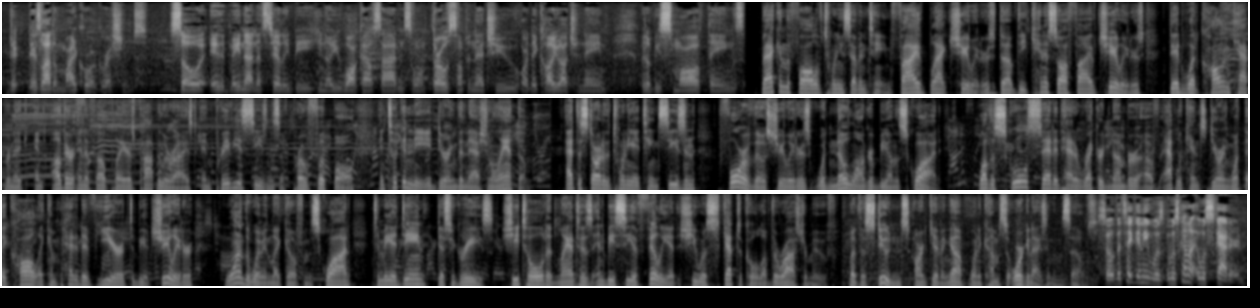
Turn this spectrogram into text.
there, there's a lot of microaggressions. So it may not necessarily be, you know, you walk outside and someone throws something at you or they call you out your name, but it'll be small things. Back in the fall of 2017, five black cheerleaders, dubbed the Kennesaw Five Cheerleaders, did what Colin Kaepernick and other NFL players popularized in previous seasons of pro football and took a knee during the national anthem. At the start of the 2018 season, four of those cheerleaders would no longer be on the squad. While the school said it had a record number of applicants during what they call a competitive year to be a cheerleader, one of the women let go from the squad, Tommia Dean, disagrees. She told Atlanta's NBC affiliate she was skeptical of the roster move. But the students aren't giving up when it comes to organizing themselves. So the take any was it was kind of it was scattered.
